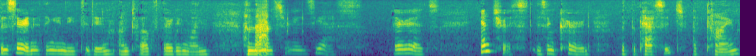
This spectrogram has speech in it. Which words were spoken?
Is there anything you need to do on 1231? And the answer is yes, there is. Interest is incurred with the passage of time,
